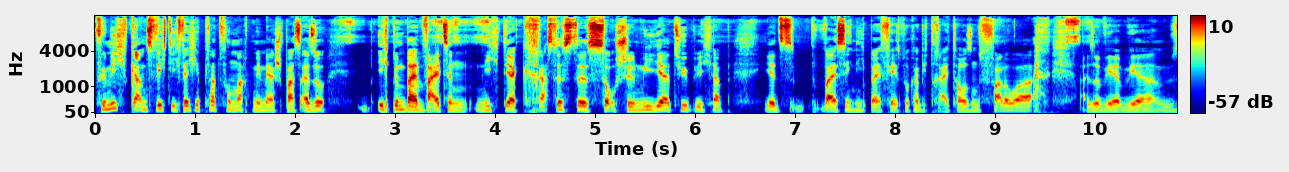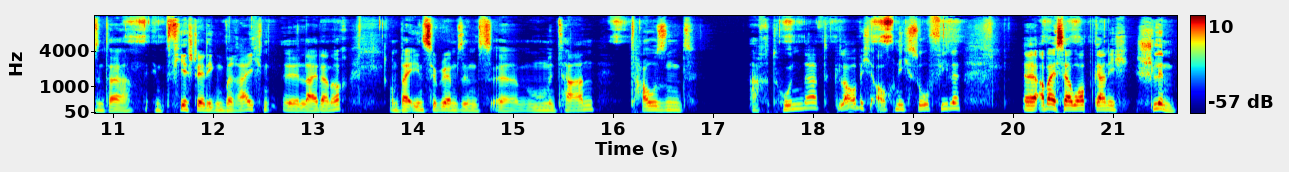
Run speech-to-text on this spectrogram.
für mich ganz wichtig, welche Plattform macht mir mehr Spaß? Also ich bin bei weitem nicht der krasseste Social Media Typ. Ich habe jetzt, weiß ich nicht, bei Facebook habe ich 3000 Follower. Also wir, wir sind da im vierstelligen Bereich äh, leider noch. Und bei Instagram sind es äh, momentan 1800, glaube ich, auch nicht so viele. Äh, aber ist ja überhaupt gar nicht schlimm.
